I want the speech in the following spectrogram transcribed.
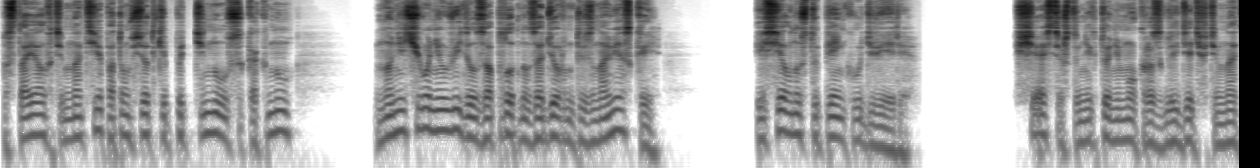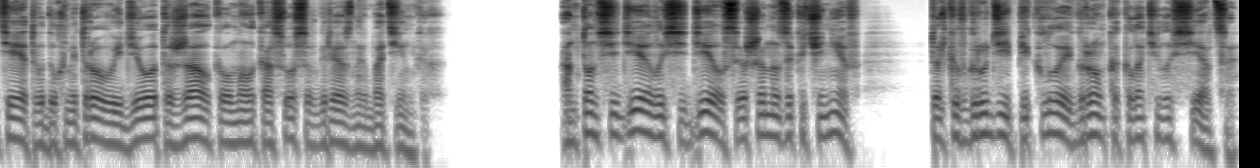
Постоял в темноте, потом все-таки подтянулся к окну, но ничего не увидел за плотно задернутой занавеской и сел на ступеньку у двери. Счастье, что никто не мог разглядеть в темноте этого двухметрового идиота, жалкого молокососа в грязных ботинках. Антон сидел и сидел, совершенно закоченев, только в груди пекло и громко колотилось сердце,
